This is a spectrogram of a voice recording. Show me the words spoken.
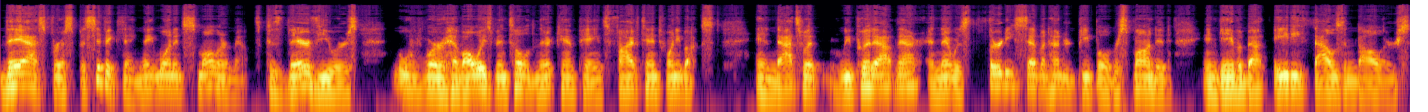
they asked for a specific thing. They wanted smaller amounts because their viewers were have always been told in their campaigns 5, 10, 20 bucks. And that's what we put out there. And there was 3,700 people responded and gave about $80,000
